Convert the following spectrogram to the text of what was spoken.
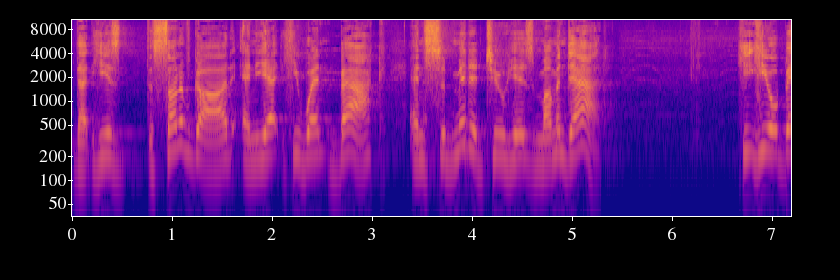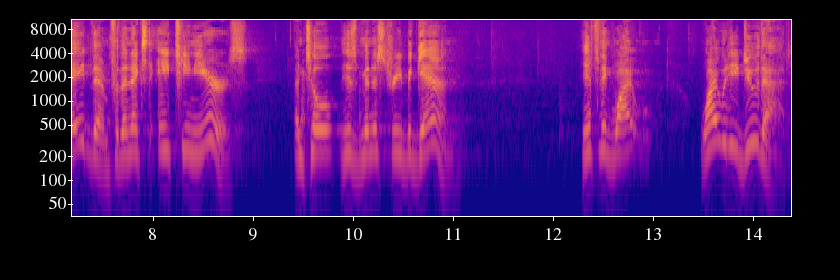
That he is the Son of God, and yet he went back and submitted to his mom and dad. He, he obeyed them for the next 18 years until his ministry began. You have to think, why, why would he do that?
